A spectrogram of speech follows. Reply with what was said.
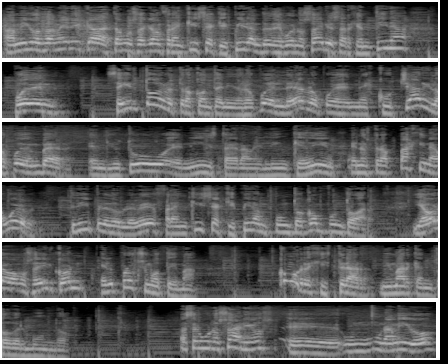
Amigos de América, estamos acá en Franquicias que inspiran desde Buenos Aires, Argentina. Pueden seguir todos nuestros contenidos. Lo pueden leer, lo pueden escuchar y lo pueden ver en YouTube, en Instagram, en LinkedIn, en nuestra página web www.franquiciasqueinspiran.com.ar. Y ahora vamos a ir con el próximo tema. ¿Cómo registrar mi marca en todo el mundo? Hace algunos años, eh, un, amigo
